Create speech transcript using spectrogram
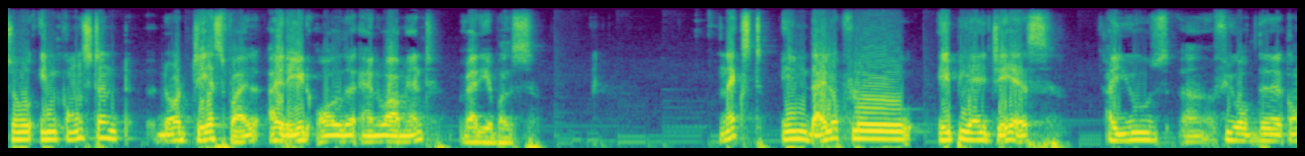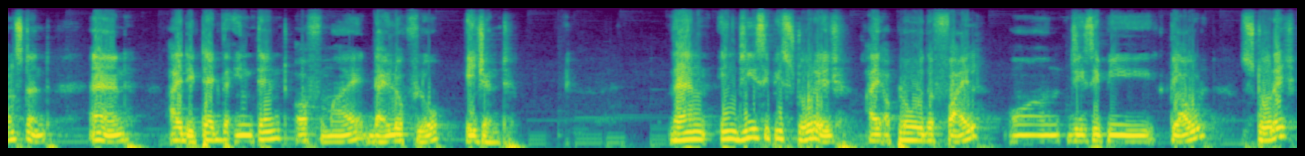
so in constant.js file i read all the environment variables next in dialogflow api js I use a few of the constant and I detect the intent of my Dialogflow agent. Then in GCP storage, I upload the file on GCP cloud storage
